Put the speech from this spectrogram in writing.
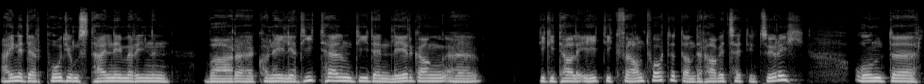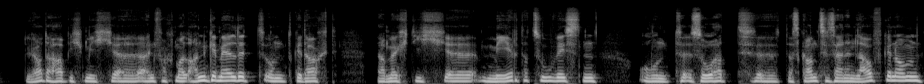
eine der Podiumsteilnehmerinnen war äh, Cornelia Diethelm, die den Lehrgang äh, Digitale Ethik verantwortet an der HWZ in Zürich. Und äh, ja, da habe ich mich äh, einfach mal angemeldet und gedacht, da möchte ich äh, mehr dazu wissen. Und äh, so hat das Ganze seinen Lauf genommen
